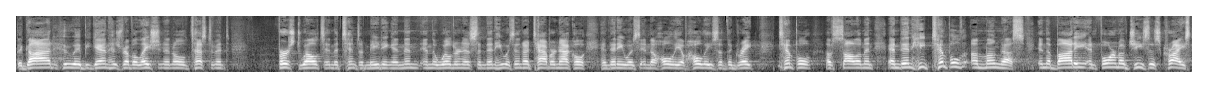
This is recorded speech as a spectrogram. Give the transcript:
The God who began his revelation in Old Testament first dwelt in the tent of meeting and then in the wilderness, and then he was in a tabernacle, and then he was in the Holy of Holies of the great temple of Solomon, and then he templed among us in the body and form of Jesus Christ.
